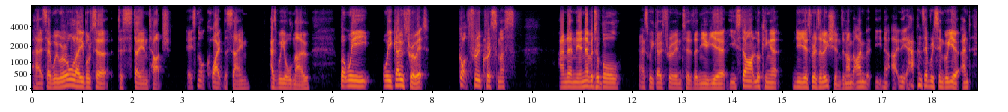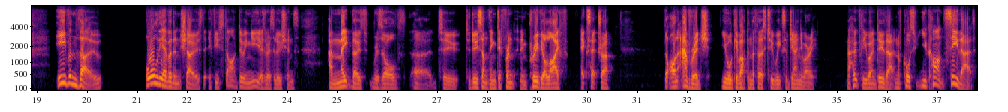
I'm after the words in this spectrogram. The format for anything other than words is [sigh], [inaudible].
uh, so we were all able to to stay in touch. It's not quite the same, as we all know, but we we go through it. Got through Christmas, and then the inevitable as we go through into the new year, you start looking at New Year's resolutions, and I'm, I'm, you know, it happens every single year. And even though all the evidence shows that if you start doing New Year's resolutions and make those resolves uh, to to do something different and improve your life, etc., that on average you will give up in the first two weeks of January. Now, hopefully, you won't do that. And of course, you can't see that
